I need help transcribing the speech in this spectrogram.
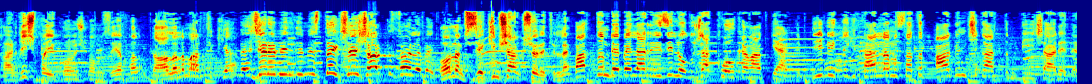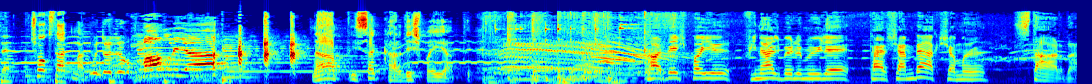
Kardeş payı konuşmamızı yapalım. Dağılalım artık ya. Becerebildiğimiz tek şey şarkı söylemek. Oğlum size kim şarkı söyletir lan? Baktım bebeler rezil olacak kol kanat gerdim. Divrikteki tarlamı satıp albüm çıkarttım bir işaretlere. Çok satmadım. Bu çocuk mal ya. Ne yaptıysak kardeş payı yaptık. Kardeş Payı final bölümüyle Perşembe akşamı Star'da.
